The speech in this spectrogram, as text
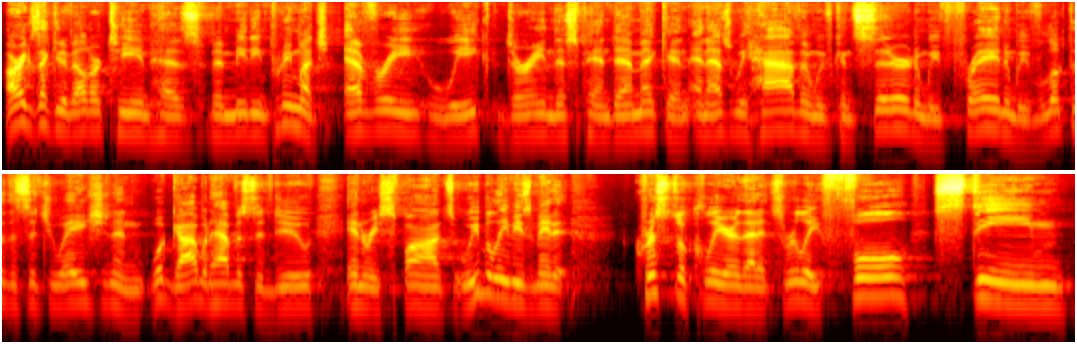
Our executive elder team has been meeting pretty much every week during this pandemic. And, and as we have, and we've considered, and we've prayed, and we've looked at the situation and what God would have us to do in response, we believe He's made it crystal clear that it's really full steam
